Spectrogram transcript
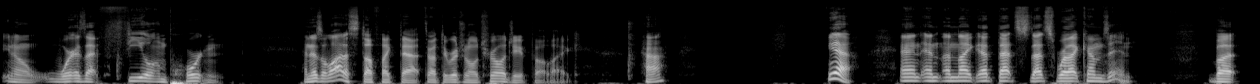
you know where does that feel important? And there's a lot of stuff like that throughout the original trilogy it felt like. Huh? Yeah. And and, and like that that's that's where that comes in. But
